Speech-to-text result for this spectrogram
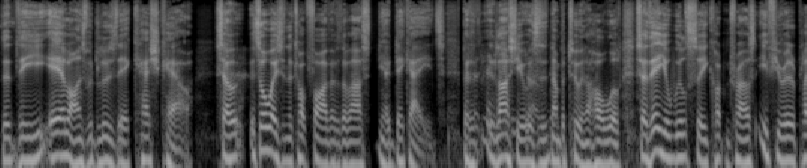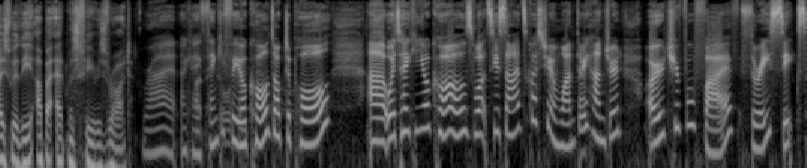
that the airlines would lose their cash cow. So it's always in the top five over the last you know decades. But last year it was number two in the whole world. So there you will see contrails if you're at a place where the upper atmosphere is right. Right. Okay. Thank you for your call, Dr. Paul. Uh, we're taking your calls. What's your science question? 1300 0555 36.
